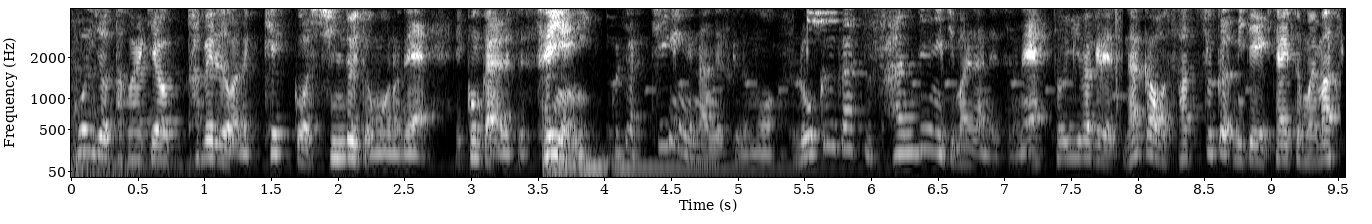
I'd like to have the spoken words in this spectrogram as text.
1個以上たこ焼きを食べるのはね、結構しんどいと思うので、今回はですね、1000円に。こちら期限なんですけども、6月30日までなんですよね。というわけで、中を早速見ていきたいと思います。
